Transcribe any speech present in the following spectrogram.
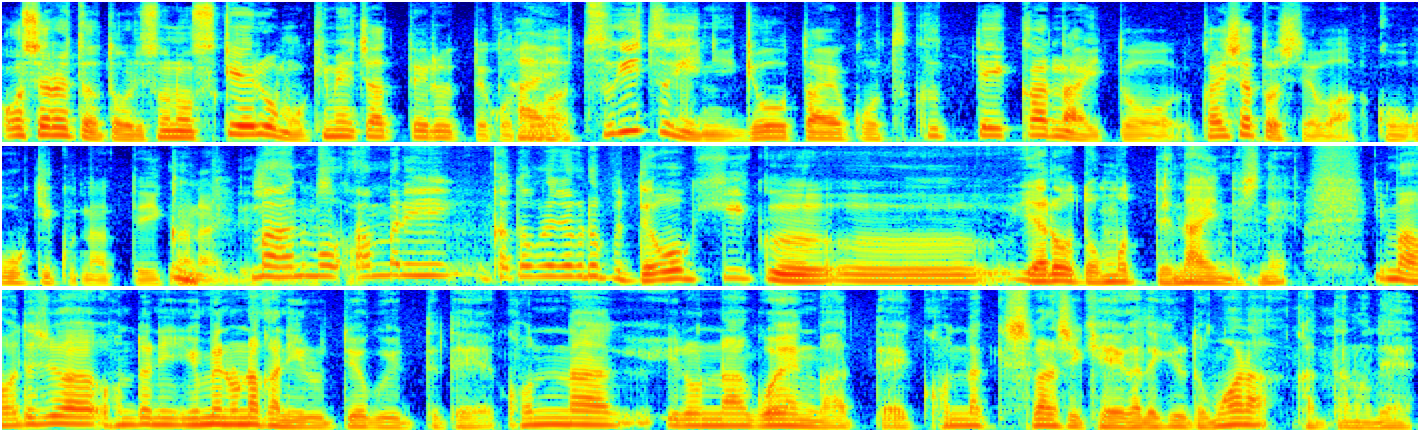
おっしゃられた通りそのスケールをもう決めちゃってるってことは、はい。次々に業態をこう作っていかないと会社としてはこう大きくなっていかないでしょうですか、まああのあんまり加藤ブレジャーグループって大きくやろうと思ってないんですね。今私は本当に夢の中にいるってよく言っててこんないろんなご縁があってこんな素晴らしい経営ができると思わなかったので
